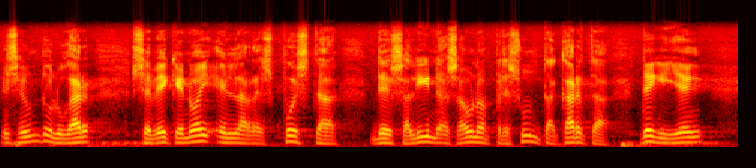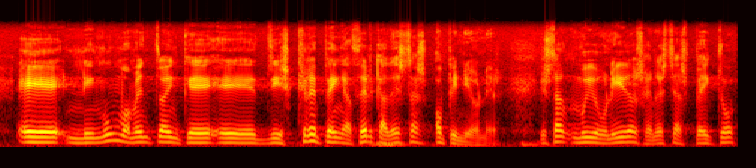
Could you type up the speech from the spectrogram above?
En segundo lugar, se ve que no hay en la respuesta de Salinas a una presunta carta de Guillén eh, ningún momento en que eh, discrepen acerca de estas opiniones. Están muy unidos en este aspecto,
